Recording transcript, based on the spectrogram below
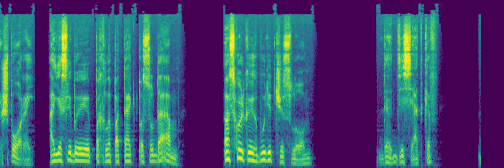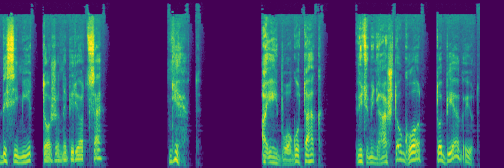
шпорой. А если бы похлопотать по судам, а сколько их будет числом? Да десятков, до семи тоже наберется. Нет. А ей-богу так. Ведь у меня что год, то бегают.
